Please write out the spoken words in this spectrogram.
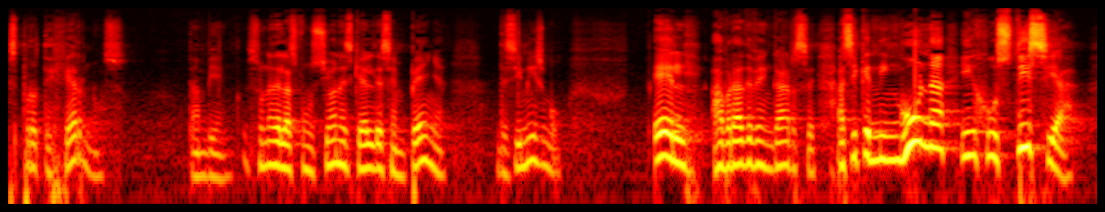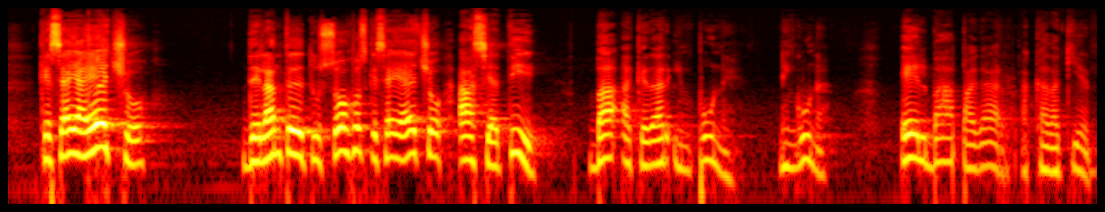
es protegernos también. Es una de las funciones que Él desempeña de sí mismo. Él habrá de vengarse. Así que ninguna injusticia que se haya hecho delante de tus ojos que se haya hecho hacia ti va a quedar impune. Ninguna. Él va a pagar a cada quien.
